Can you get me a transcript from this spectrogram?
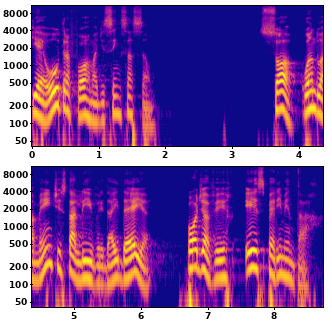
que é outra forma de sensação. Só quando a mente está livre da ideia pode haver experimentar.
